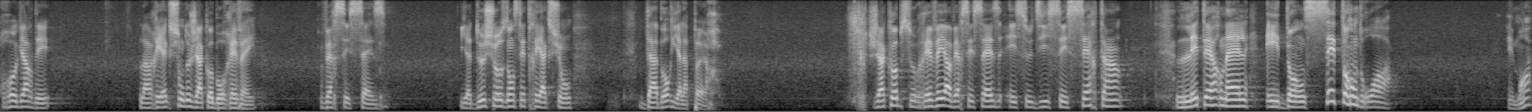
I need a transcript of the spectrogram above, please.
Regardez la réaction de Jacob au réveil. Verset 16. Il y a deux choses dans cette réaction. D'abord, il y a la peur. Jacob se réveille à verset 16 et se dit, c'est certain, l'Éternel est dans cet endroit. Et moi?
